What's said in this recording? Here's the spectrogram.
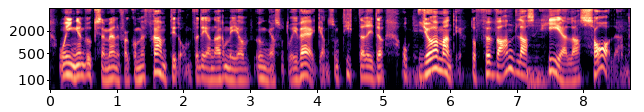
och ingen vuxen människa kommer fram till dem för det är en armé av unga som står i vägen som tittar i det. Och gör man det, då förvandlas hela salen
